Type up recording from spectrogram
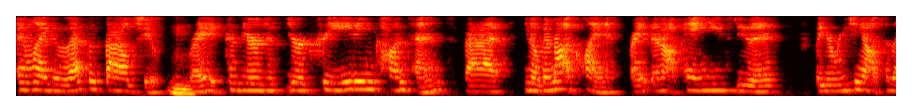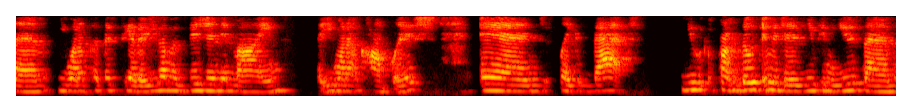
and like that's a styled shoot mm. right because you're just you're creating content that you know they're not a client right they're not paying you to do this but you're reaching out to them you want to put this together you have a vision in mind that you want to accomplish and like that you from those images you can use them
